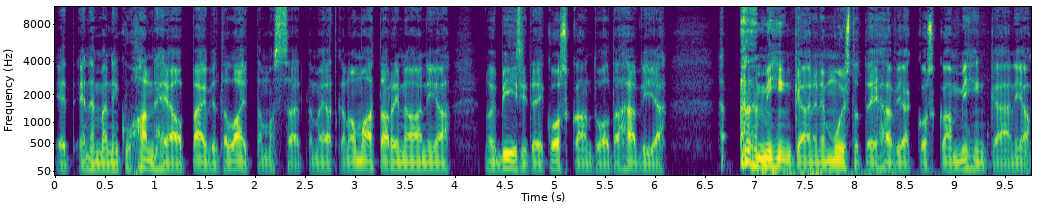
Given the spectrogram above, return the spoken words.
että enemmän mä niin kuin hanhea ole päiviltä laittamassa, että mä jatkan omaa tarinaani ja noi biisit ei koskaan tuolta häviä mihinkään ja ne muistot ei häviä koskaan mihinkään. Ja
